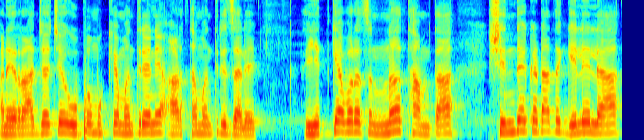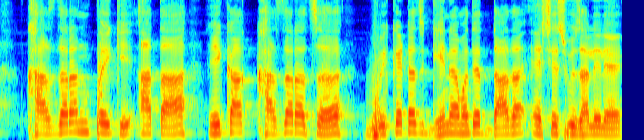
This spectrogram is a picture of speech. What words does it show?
आणि राज्याचे उपमुख्यमंत्री आणि अर्थमंत्री झाले. इतक्यावरच न थांबता शिंदे गटात गेलेल्या खासदारांपैकी आता एका खासदाराचं विकेटच घेण्यामध्ये दादा यशस्वी झालेले आहे.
